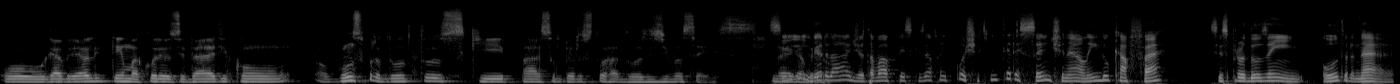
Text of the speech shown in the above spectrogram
O Gabriel ele tem uma curiosidade com alguns produtos que passam pelos torradores de vocês. Né, Sim, né, verdade. Eu estava pesquisando e falei, poxa, que interessante, né? Além do café, vocês produzem outro, né?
